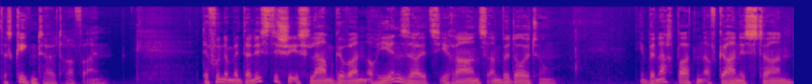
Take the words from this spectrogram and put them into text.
Das Gegenteil traf ein. Der fundamentalistische Islam gewann auch jenseits Irans an Bedeutung. Im benachbarten Afghanistan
